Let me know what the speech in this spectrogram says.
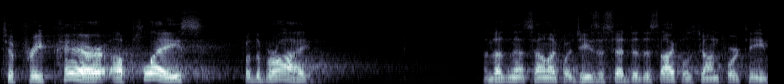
to prepare a place for the bride. And doesn't that sound like what Jesus said to the disciples, John 14?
